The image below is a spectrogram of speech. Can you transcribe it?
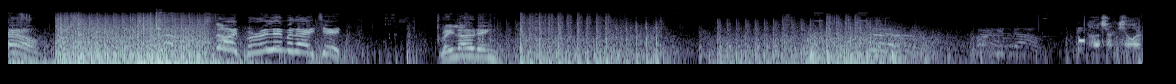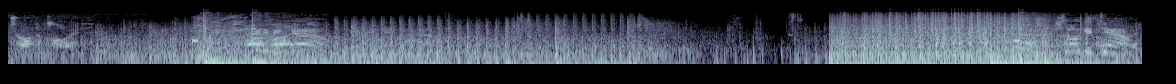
down! Sniper eliminated! Reloading. Hunter killer drone deployed. UAV online. Target down!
